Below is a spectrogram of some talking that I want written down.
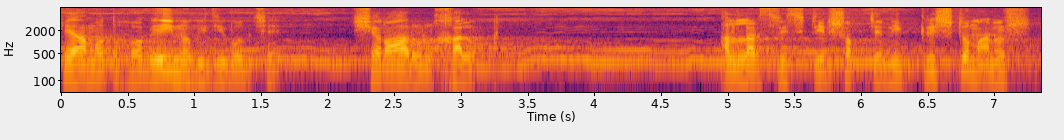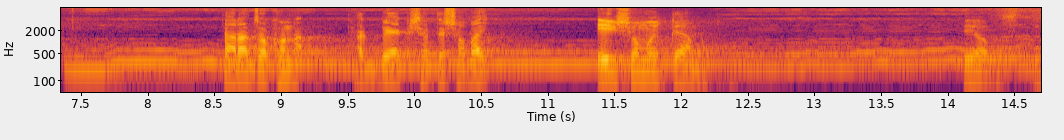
কেয়ামত হবেই নবীজি বলছে, শেরারুল খালক। আল্লাহর সৃষ্টির সবচেয়ে নিকৃষ্ট মানুষ। তারা যখন থাকবে একসাথে সবাই, এই সময় কেয়ামত। এই অবস্থা।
